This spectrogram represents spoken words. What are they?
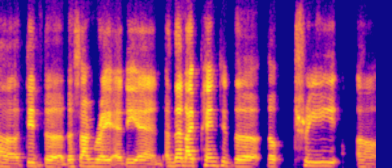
uh, did the, the sun ray at the end. And then I painted the, the tree uh,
